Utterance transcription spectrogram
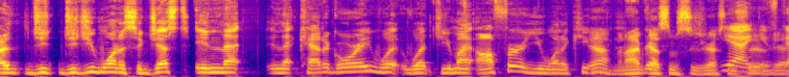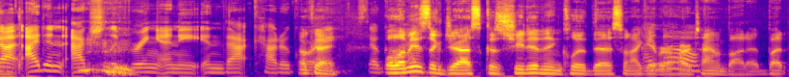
are, did, did you want to suggest in that in that category what what you might offer? Or you want to keep? Yeah, and I've got some suggestions yeah, too. you've got. I didn't actually bring any in that category. Okay. So go well, let me suggest because she didn't include this, and I gave her a hard time about it. But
